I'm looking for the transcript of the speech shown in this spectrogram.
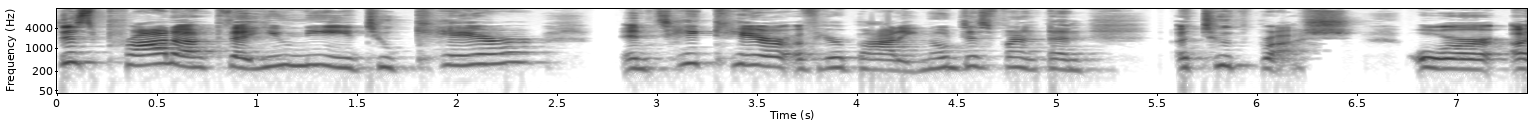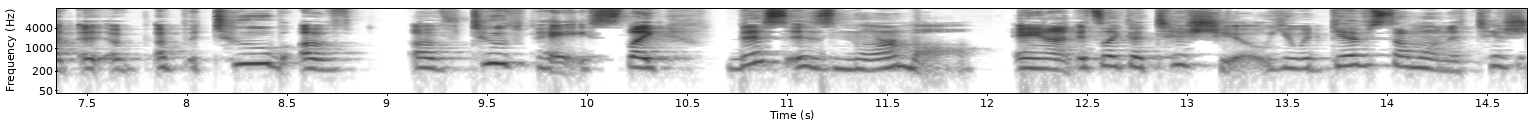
this product that you need to care and take care of your body no different than a toothbrush or a, a, a tube of of toothpaste like this is normal and it's like a tissue. You would give someone a tissue.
